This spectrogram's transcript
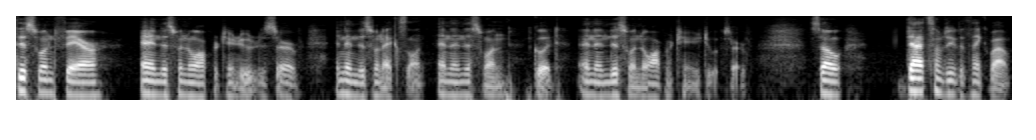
this one fair, and this one no opportunity to observe, and then this one excellent, and then this one good, and then this one no opportunity to observe. So that's something to think about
